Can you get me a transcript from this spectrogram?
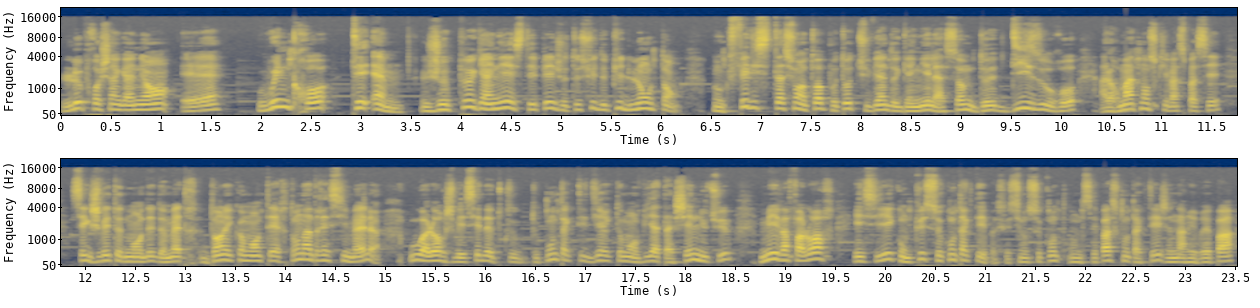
Le prochain gagnant est Wincrow TM, je peux gagner STP, je te suis depuis longtemps. Donc félicitations à toi poto, tu viens de gagner la somme de 10 euros. Alors maintenant ce qui va se passer, c'est que je vais te demander de mettre dans les commentaires ton adresse email ou alors je vais essayer de te contacter directement via ta chaîne YouTube. Mais il va falloir essayer qu'on puisse se contacter parce que si on, se on ne sait pas se contacter, je n'arriverai pas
